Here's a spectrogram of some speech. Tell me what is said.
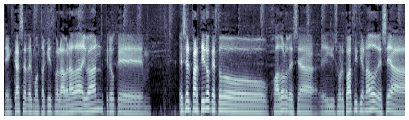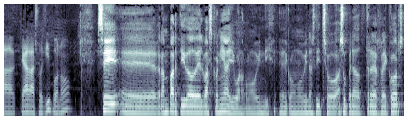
en casa del Montaquiz fue labrada, Iván, creo que es el partido que todo jugador desea y sobre todo aficionado desea que haga su equipo, ¿no? Sí, eh, gran partido del Vasconia y bueno, como bien, eh, como bien has dicho, ha superado tres récords,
